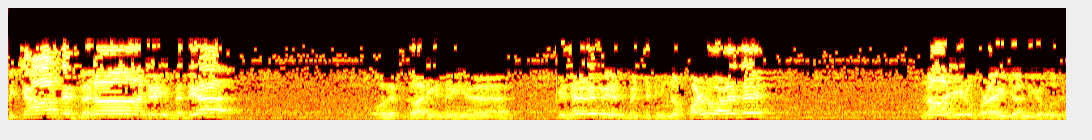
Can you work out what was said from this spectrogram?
ਵਿਚਾਰ ਦੇ ਬਿਨਾ ਜਿਹੜੀ ਵਿਦਿਆ ਉਹ ਹਿਤਕਾਰੀ ਨਹੀਂ ਹੈ। ਕਿਸੇ ਦੇ ਵੀ ਹਿੱਤ ਵਿੱਚ ਨਹੀਂ, ਨਾ ਪੜਨ ਵਾਲੇ ਦੇ ਨਾ ਜਿਹਨੂੰ ਪੜਾਈ ਜਾਂਦੀ ਹੈ, ਉਹਦੇ।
